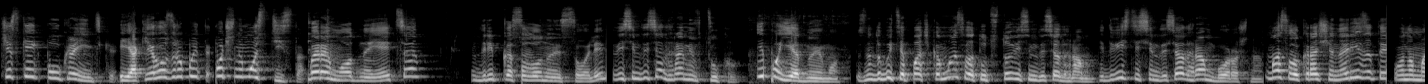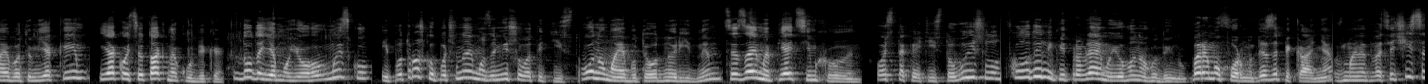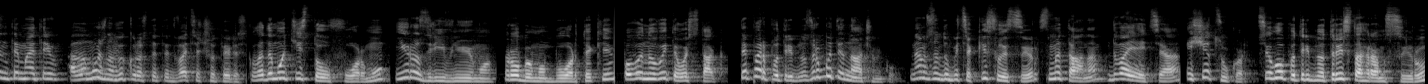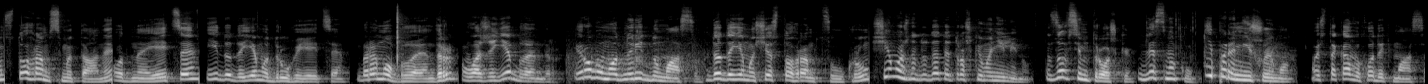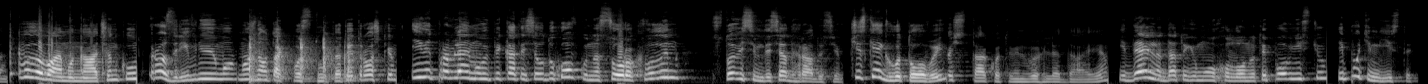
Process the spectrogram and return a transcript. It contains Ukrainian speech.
Чизкейк по-українськи. І як його зробити? Почнемо з тіста. Беремо одне яйце. Дрібка солоної солі, 80 грамів цукру. І поєднуємо. Знадобиться пачка масла, тут 180 грам. І 270 грам борошна. Масло краще нарізати, воно має бути м'яким, якось отак на кубики. Додаємо його в миску і потрошку починаємо замішувати тісто. Воно має бути однорідним. Це займе 5-7 хвилин. Ось таке тісто вийшло. В холодильник відправляємо його на годину. Беремо форму для запікання. В мене 26 см, але можна використати 24 см. Кладемо тісто у форму і розрівнюємо. Робимо бортики. Повинно вийти ось так. Тепер потрібно зробити начинку. Нам знадобиться кислий сир, сметана, 2 яйця і ще цукор. Всього потрібно 300 грам сиру, 100 грам сметани, одне яйце і додаємо друге яйце. Беремо блендер. У вас же є блендер. І робимо однорідну масу. Додаємо ще 100 грам цукру. Ще можна додати трошки ваніліну. Зовсім трошки для смаку. І перемішуємо. Ось така виходить маса. Виливаємо начинку, розрівнюємо, можна отак постукати трошки. І відправляємо випікатися у духовку на 40 хвилин. 180 градусів. Чизкейк готовий. Ось так от він виглядає. Ідеально дати йому охолонути повністю і потім їсти.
